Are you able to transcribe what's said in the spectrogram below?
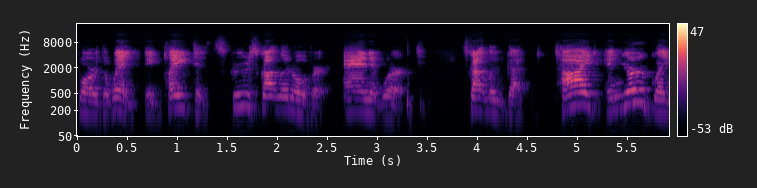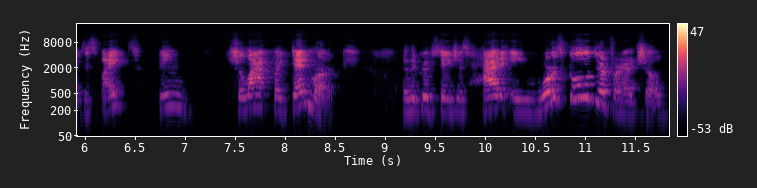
for the win. They played to screw Scotland over, and it worked. Scotland got tied, and Uruguay, despite being shellacked by Denmark in the group stages, had a worse goal differential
